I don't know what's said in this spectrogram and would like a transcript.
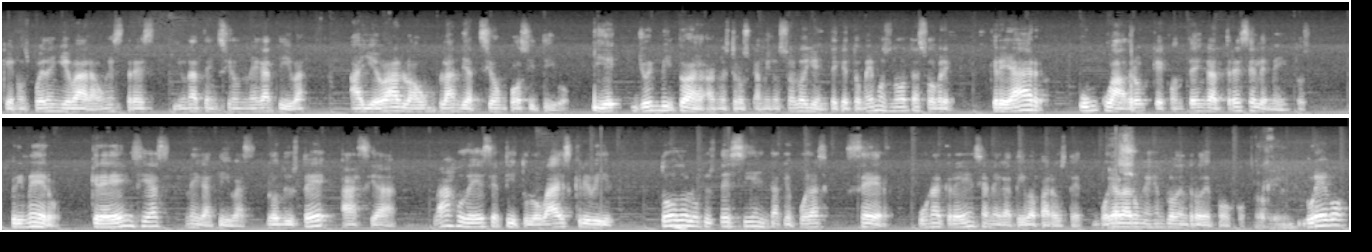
que nos pueden llevar a un estrés y una tensión negativa, a llevarlo a un plan de acción positivo. Y yo invito a, nuestros caminos solo oyentes que tomemos nota sobre crear un cuadro que contenga tres elementos. Primero, creencias negativas, donde usted hacia abajo de ese título va a escribir todo lo que usted sienta que pueda ser una creencia negativa para usted. Voy a dar un ejemplo dentro de poco. Luego,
